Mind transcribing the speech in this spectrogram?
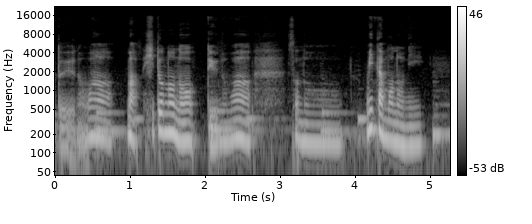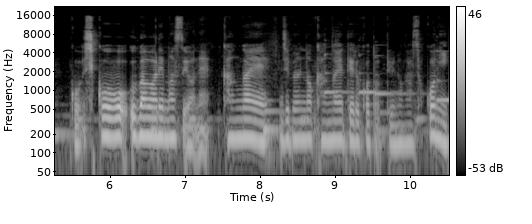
というのは、まあ、人の脳っていうのはその見たものにこう思考を奪われますよね。考え自分の考えてることっていうのがそこに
